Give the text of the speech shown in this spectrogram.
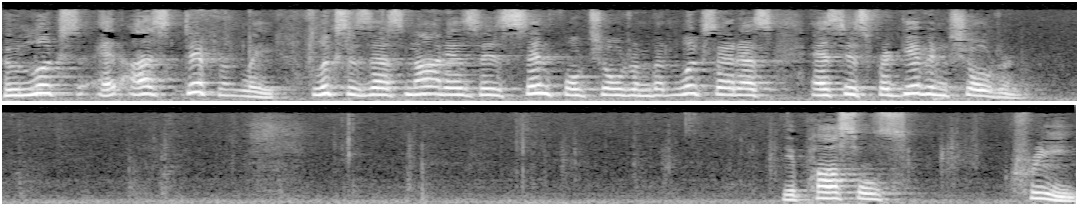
who looks at us differently, looks at us not as his sinful children, but looks at us as his forgiven children. The Apostles' Creed.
